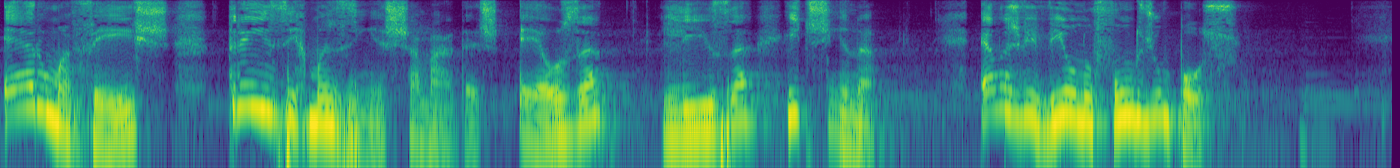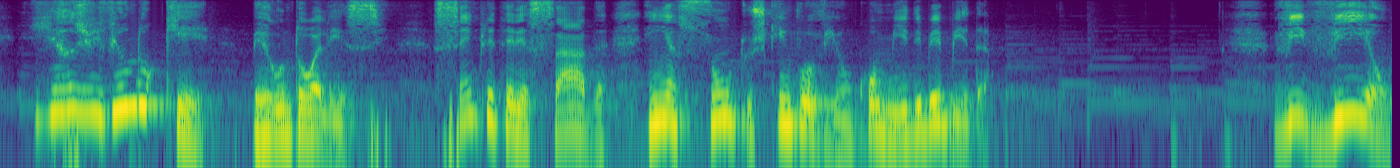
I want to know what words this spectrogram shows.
Era uma vez três irmãzinhas chamadas Elsa, Lisa e Tina. Elas viviam no fundo de um poço. E elas viviam do quê? perguntou Alice sempre interessada em assuntos que envolviam comida e bebida. Viviam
